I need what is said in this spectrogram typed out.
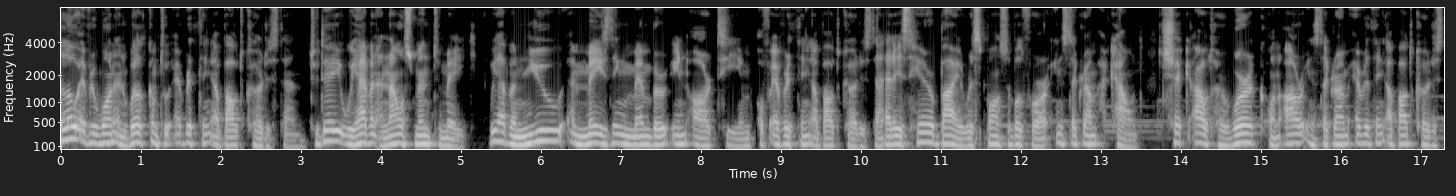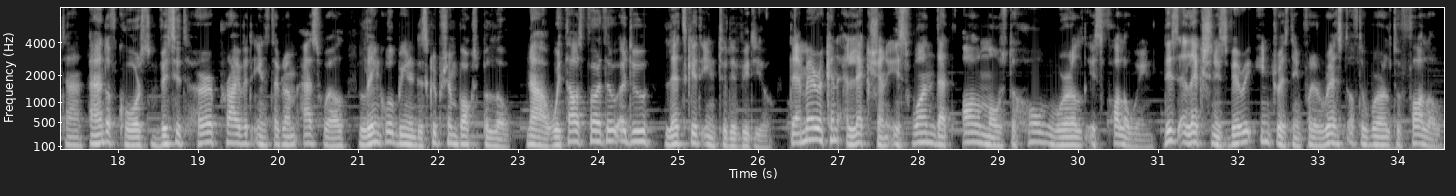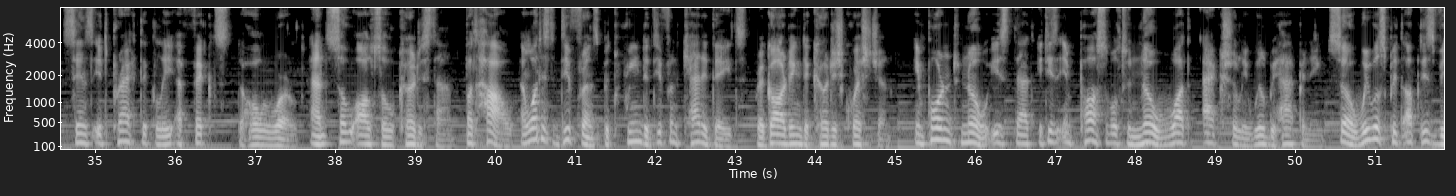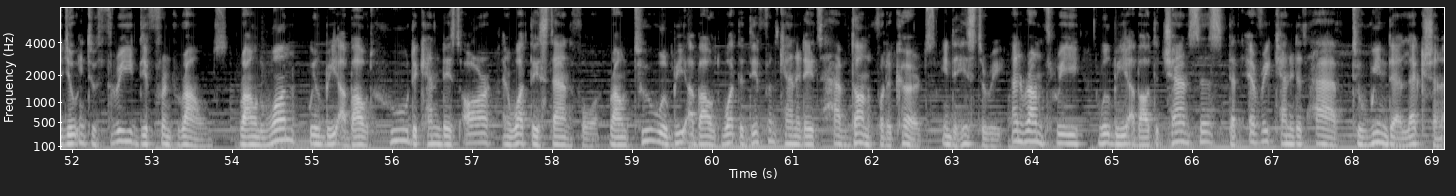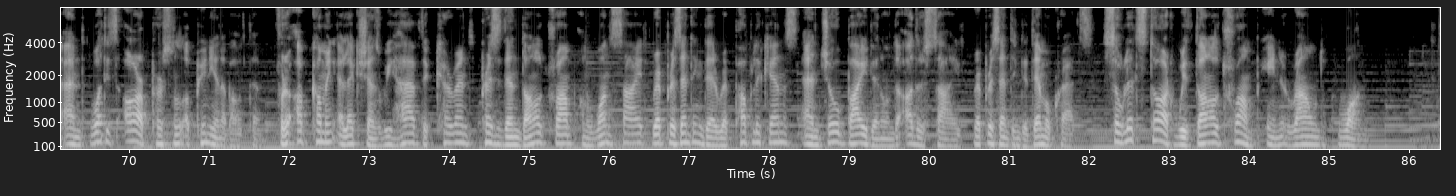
Hello everyone and welcome to Everything About Kurdistan. Today we have an announcement to make. We have a new amazing member in our team of Everything About Kurdistan that is hereby responsible for our Instagram account. Check out her work on our Instagram Everything About Kurdistan and of course visit her private Instagram as well. Link will be in the description box below. Now without further ado, let's get into the video. The American election is one that almost the whole world is following. This election is very interesting for the rest of the world to follow since it practically affects the whole world and so also Kurdistan. But how and what is the difference between the different candidates regarding the Kurdish question? Important to know is that it is impossible to know what actually will be happening. So we will split up this video into three different rounds. Round 1 will be about who the candidates are and what they stand for. Round 2 will be about what the different candidates have done for the Kurds in the history. And round 3 will be about the chances that every candidate have to win the election and what is our personal opinion about them. For the upcoming elections we have the current President Donald Trump on one side representing the Republicans and Joe Biden on the other side representing the Democrats. So let's start with Donald Trump Trump in round 1.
